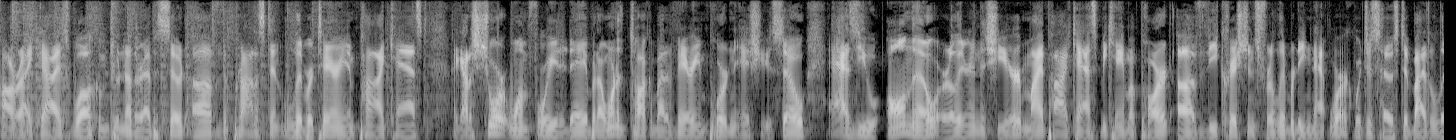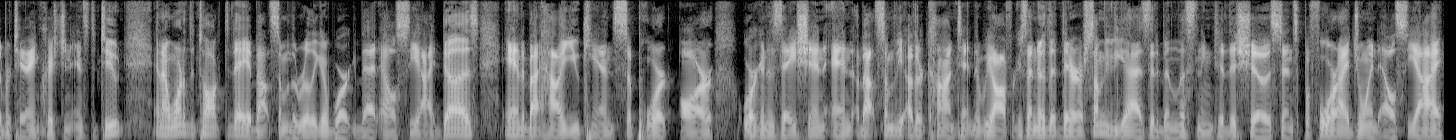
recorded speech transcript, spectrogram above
All right, guys, welcome to another episode of the Protestant Libertarian Podcast. I got a short one for you today, but I wanted to talk about a very important issue. So, as you all know, earlier in this year, my podcast became a part of the Christians for Liberty Network, which is hosted by the Libertarian Christian Institute. And I wanted to talk today about some of the really good work that LCI does and about how you can support our organization and about some of the other content that we offer. Because I know that there are some of you guys that have been listening to this show since before I joined LCI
